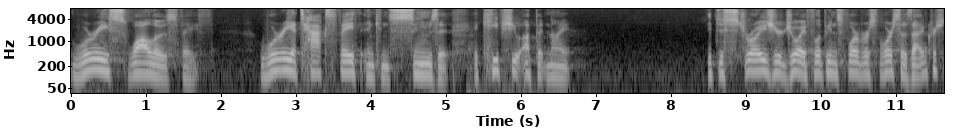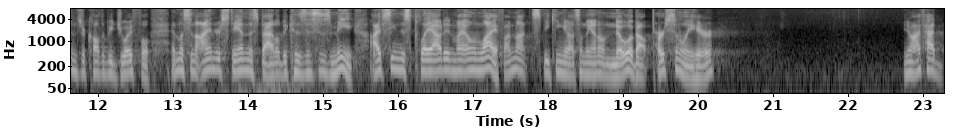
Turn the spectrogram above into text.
Worry swallows faith. Worry attacks faith and consumes it. It keeps you up at night. It destroys your joy. Philippians 4, verse 4 says that. And Christians are called to be joyful. And listen, I understand this battle because this is me. I've seen this play out in my own life. I'm not speaking about something I don't know about personally here. You know, I've had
